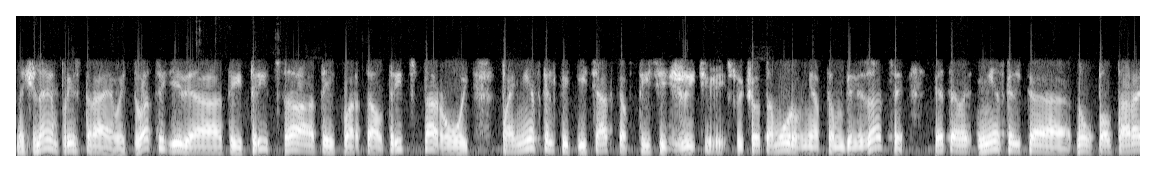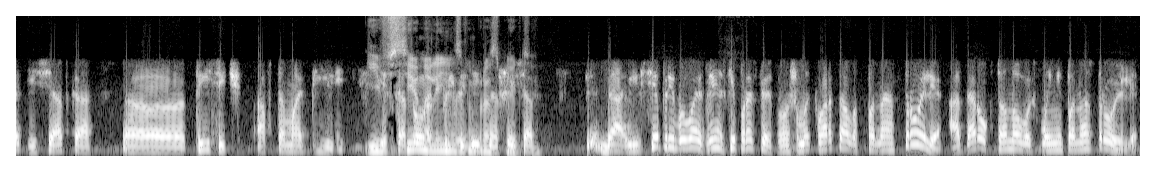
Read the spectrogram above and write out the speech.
начинаем пристраивать 29-й, 30-й квартал, 32-й, по несколько десятков тысяч жителей. С учетом уровня автомобилизации, это несколько, ну, полтора десятка э, тысяч автомобилей. И из все на которых Ленинском приблизительно проспекте. Да, и все прибывают в Ленинский проспект, потому что мы кварталов понастроили, а дорог-то новых мы не понастроили.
